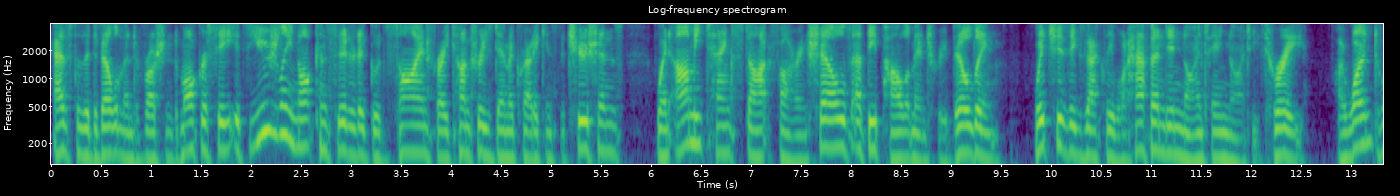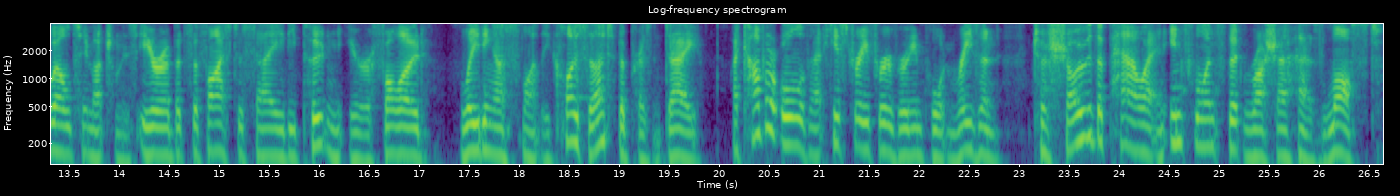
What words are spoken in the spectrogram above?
As for the development of Russian democracy, it's usually not considered a good sign for a country's democratic institutions when army tanks start firing shells at the parliamentary building, which is exactly what happened in 1993. I won't dwell too much on this era, but suffice to say the Putin era followed, leading us slightly closer to the present day. I cover all of that history for a very important reason to show the power and influence that Russia has lost.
